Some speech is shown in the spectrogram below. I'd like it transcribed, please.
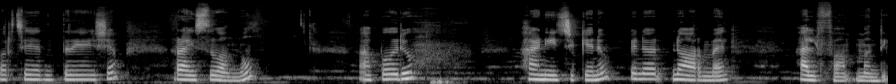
കുറച്ച് നേരത്തിന് ശേഷം റൈസ് വന്നു. അപ്പോൾ ഒരു ഹണി ചിക്കനും പിന്നെ നോർമൽ അൽഫാം മന്തി.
